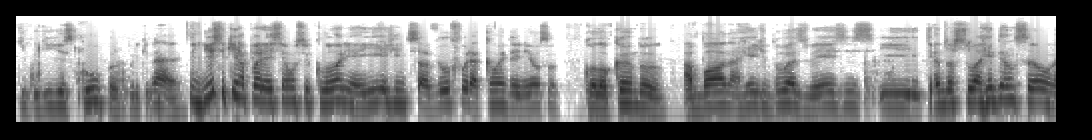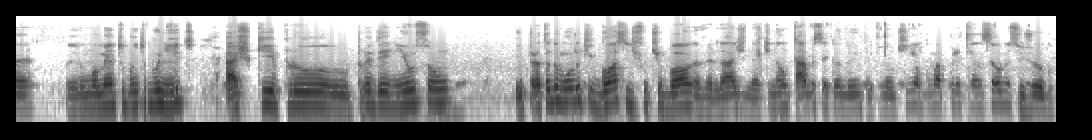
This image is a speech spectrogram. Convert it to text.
que pedir desculpa, porque né, se disse que ia aparecer um ciclone aí, a gente só viu o furacão Edenilson colocando a bola na rede duas vezes e tendo a sua redenção, né? Foi um momento muito bonito. Acho que pro, pro Edenilson e para todo mundo que gosta de futebol, na verdade, né, que não estava secando o Inter, que não tinha alguma pretensão nesse jogo,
